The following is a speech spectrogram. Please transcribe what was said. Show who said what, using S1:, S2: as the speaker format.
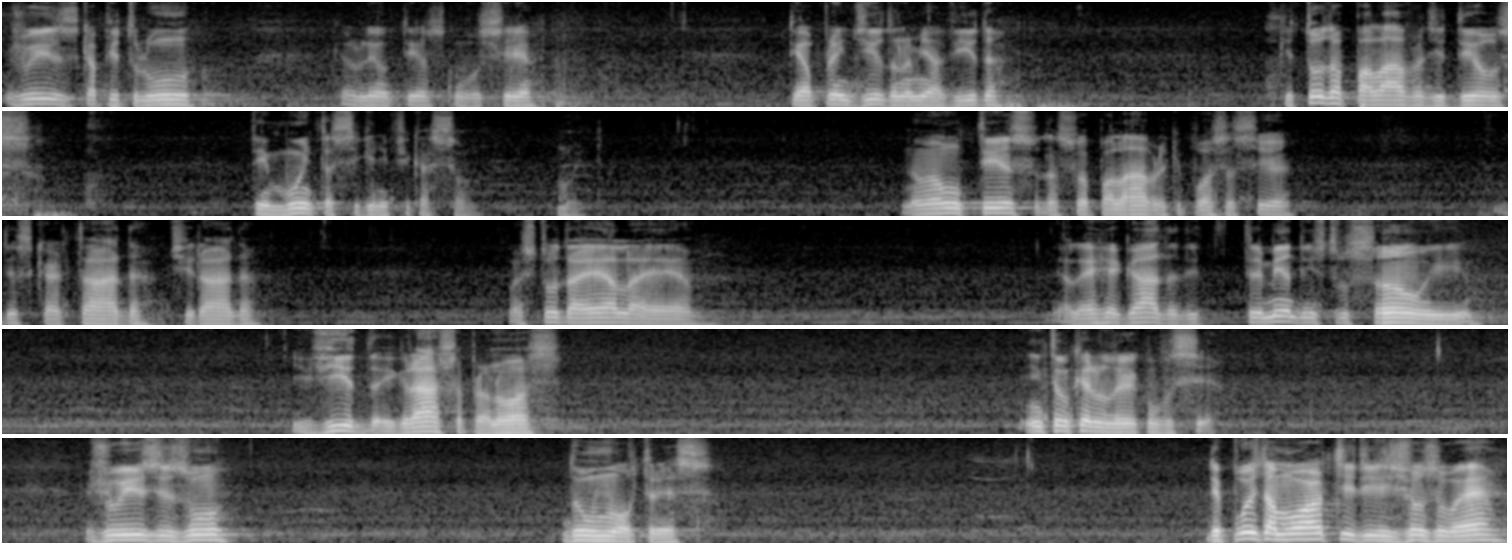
S1: Juízes capítulo 1. Quero ler um texto com você. Tenho aprendido na minha vida que toda a palavra de Deus tem muita significação. Muito. Não é um texto da sua palavra que possa ser descartada, tirada, mas toda ela é ela é regada de tremenda instrução e, e vida e graça para nós. Então quero ler com você. Juízes 1, do 1 ao 3. Depois da morte de Josué,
